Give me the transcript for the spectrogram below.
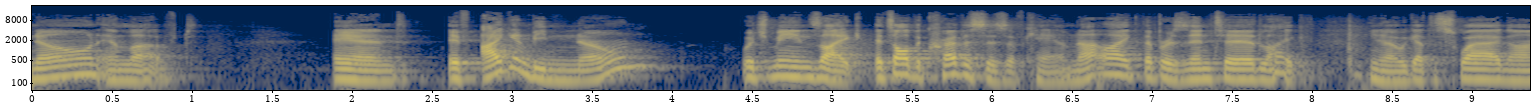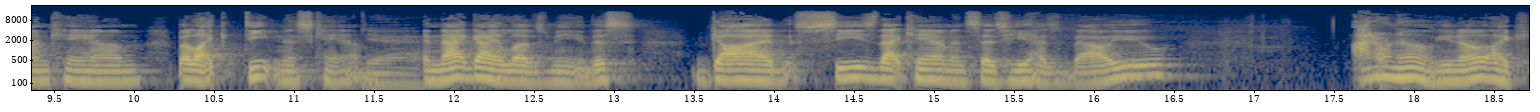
known and loved, and if I can be known, which means like it's all the crevices of Kam, not like the presented, like you know we got the swag on Kam, but like deepness Kam. Yeah. And that guy loves me. This God sees that Kam and says he has value. I don't know, you know, like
